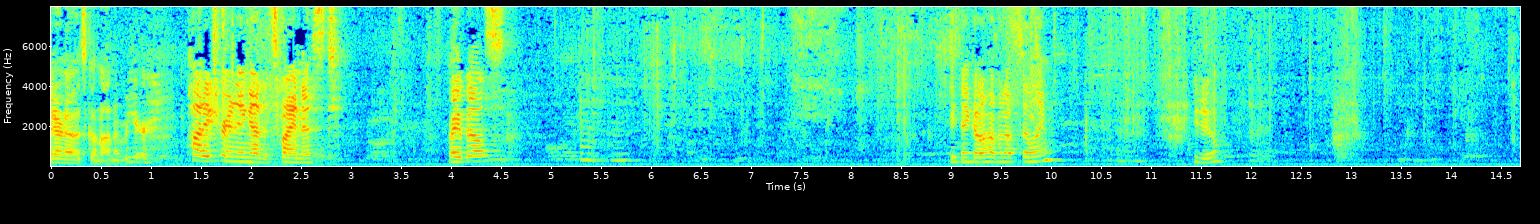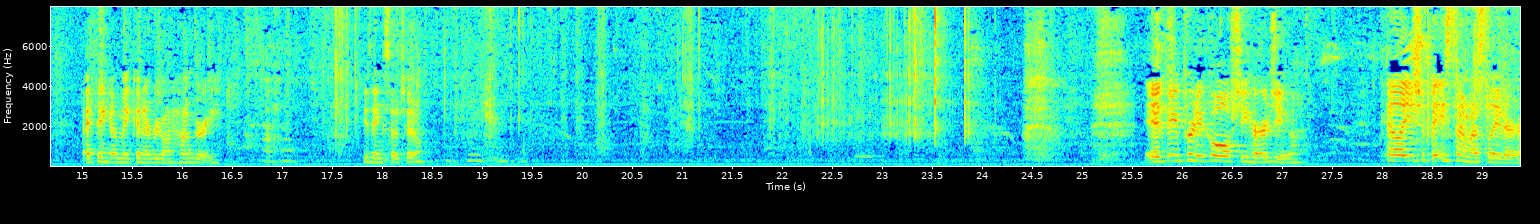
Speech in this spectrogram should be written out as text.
I don't know what's going on over here. Potty training at its finest. Right, Bells? Mm-hmm. You think I'll have enough filling? You do? I think I'm making everyone hungry. Uh-huh. You think so too? It'd be pretty cool if she heard you. Kelly, you should FaceTime us later.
